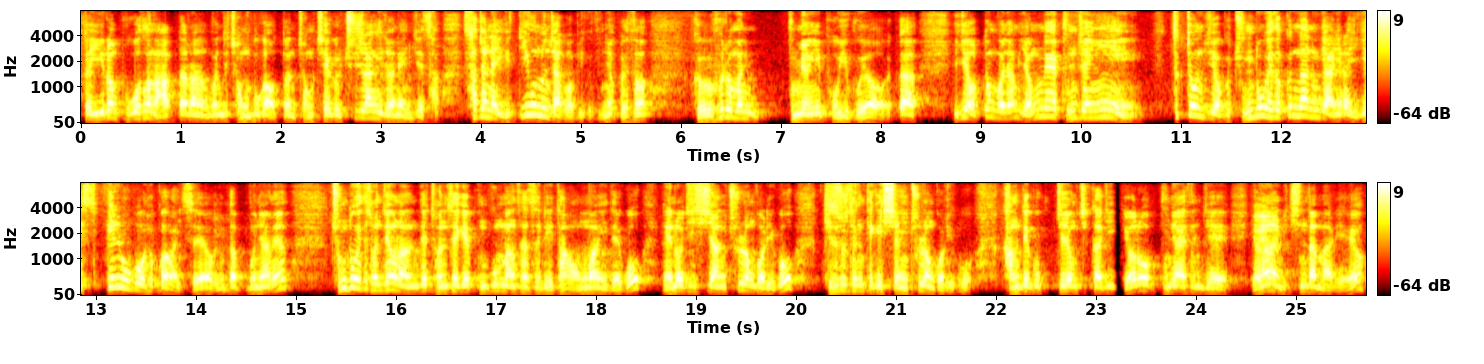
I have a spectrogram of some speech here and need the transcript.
그러니까 이런 보고서 나왔다라는 건 이제 정부가 어떤 정책을 추진하기 전에 이제 사- 사전에 이게 띄우는 작업이거든요. 그래서 그 흐름은 분명히 보이고요. 그러니까 이게 어떤 거냐면 영내 분쟁이 특정 지역, 그 중동에서 끝나는 게 아니라 이게 스필오버 효과가 있어요. 그러니까 뭐냐면 중동에서 전쟁을 하는데 전 세계 공급망 사슬이 다 엉망이 되고 에너지 시장이 출렁거리고 기술 생태계 시장이 출렁거리고 강대국 국제 정치까지 여러 분야에서 이제 영향을 미친단 말이에요.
